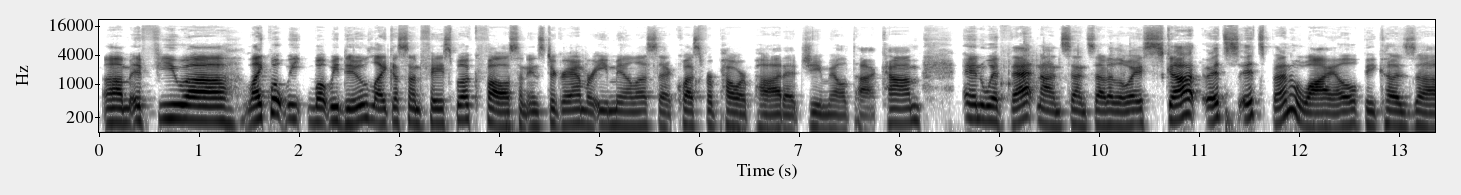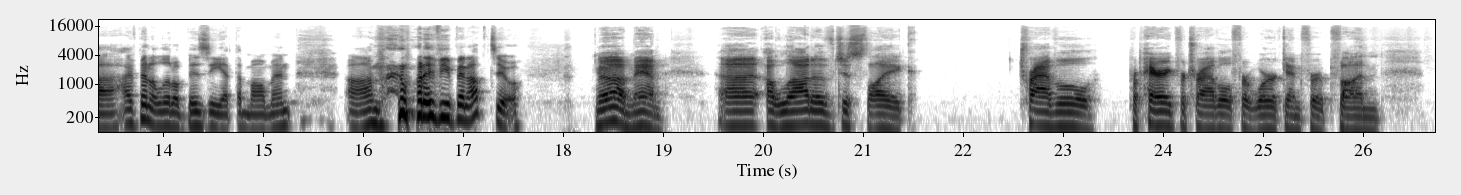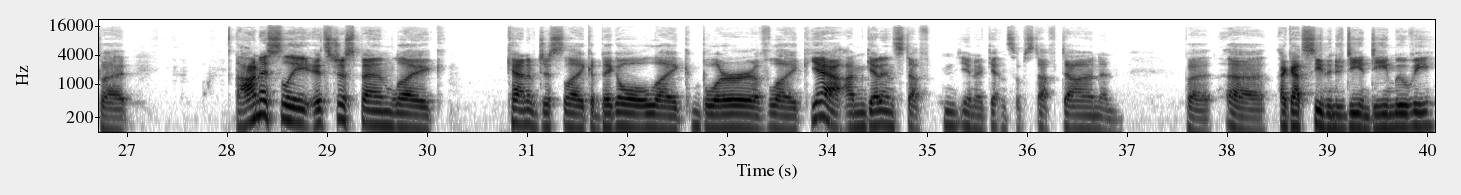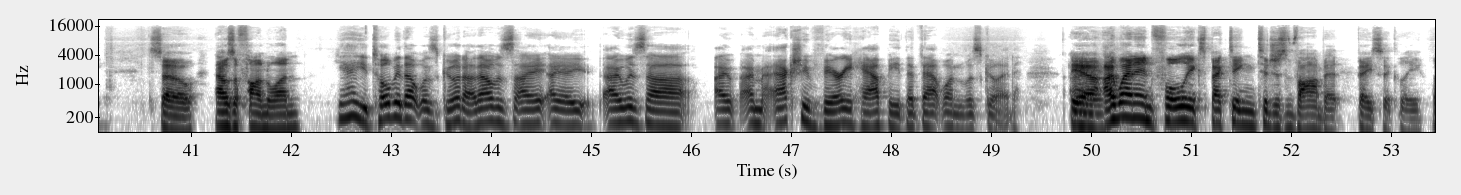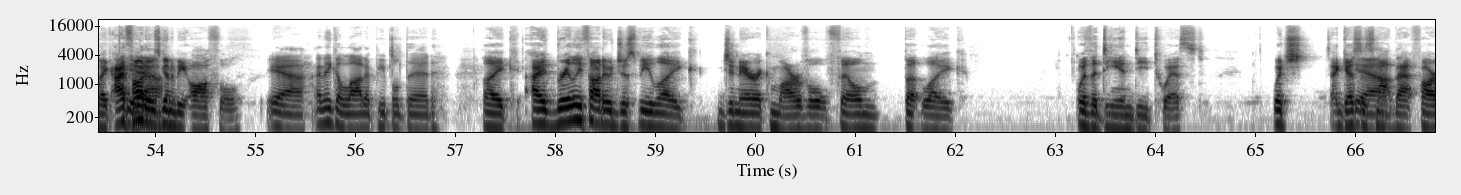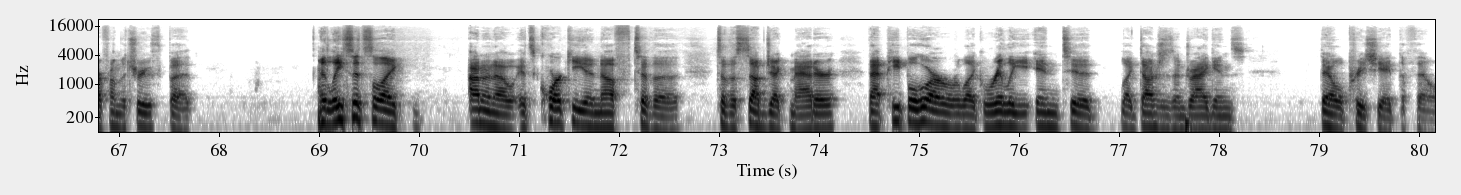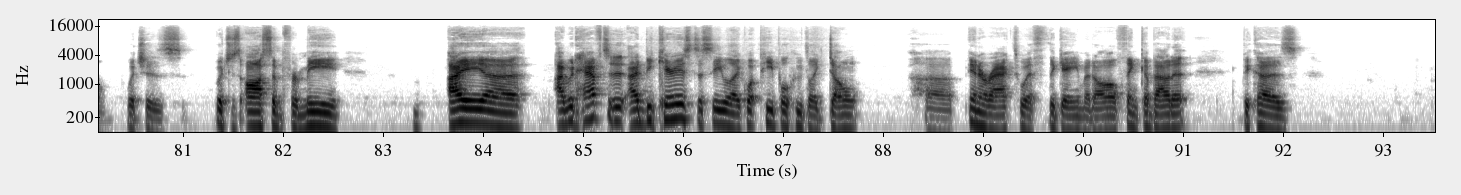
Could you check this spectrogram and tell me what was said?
Um, if you uh, like what we what we do, like us on Facebook, follow us on Instagram, or email us at questforpowerpod at gmail.com. And with that nonsense out of the way, Scott, it's it's been a while because uh, I've been a little busy at the moment. Um, what have you been up to? Oh man, uh, a lot of just like travel, preparing for travel for work and for fun, but honestly, it's just been like kind of just like a big old like blur of like, yeah, I'm getting stuff, you know, getting some stuff done, and but uh, I got to see the new D and D movie, so that was a fun one. Yeah, you told me that was good. Uh, That was I I I was uh I I'm actually very happy that that one was good. Yeah, I I went in fully expecting to just vomit, basically. Like I thought it was going to be awful. yeah I think a lot of people did. Like I really thought it would just be like generic Marvel film, but like with a D and D twist, which I guess it's not that far from the truth, but at least it's like I don't know, it's quirky enough to the to the subject matter that people who are like really into like Dungeons and Dragons, they'll appreciate the film, which is which is awesome for me. I uh I would have to I'd be curious to see like what people who like don't uh interact with the game at all think about it because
